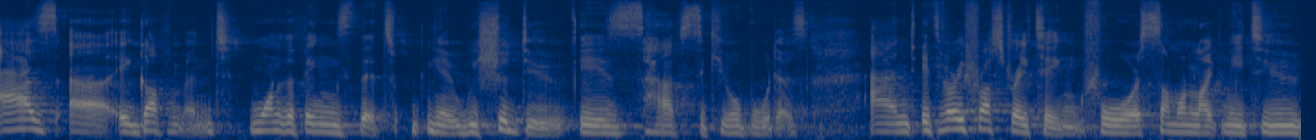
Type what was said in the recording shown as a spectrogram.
as uh, a government, one of the things that you know, we should do is have secure borders. And it's very frustrating for someone like me to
